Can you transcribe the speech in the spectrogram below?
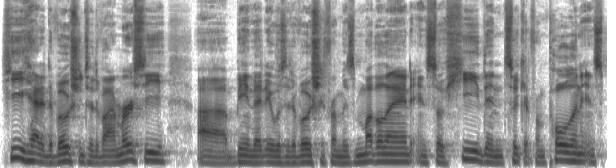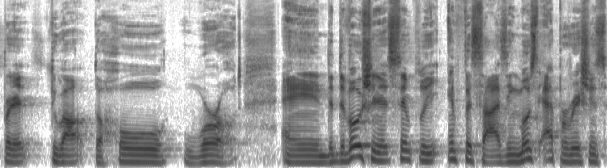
he had a devotion to divine mercy, uh, being that it was a devotion from his motherland. And so he then took it from Poland and spread it throughout the whole world. And the devotion is simply emphasizing most apparitions,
